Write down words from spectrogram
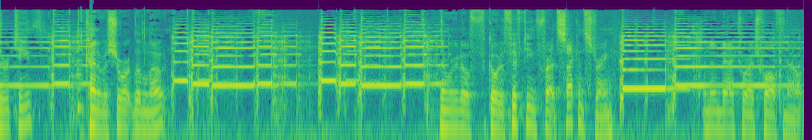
13th, kind of a short little note. Then we're going to go to 15th fret second string and then back to our 12th note.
